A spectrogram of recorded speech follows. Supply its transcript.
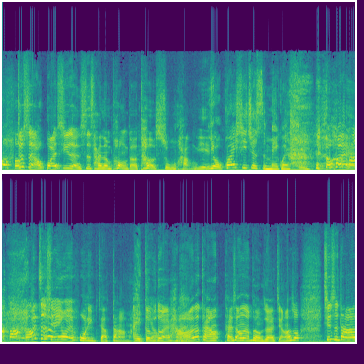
就是有关系人士才能碰的特殊行业。有关系就是没关系，对，那这些因为获利比较大嘛，哎对不对？好，哎。那台上台上的朋友就在讲，他说，其实他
